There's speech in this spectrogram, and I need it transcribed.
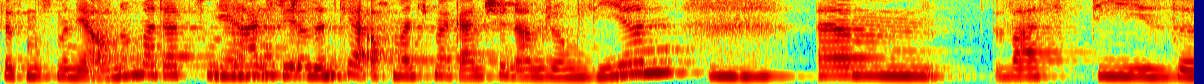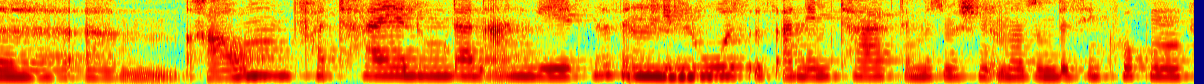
das muss man ja auch nochmal dazu ja, sagen, wir sind ja auch manchmal ganz schön am Jonglieren. Mhm. Ähm, was diese ähm, Raumverteilung dann angeht. Ne? Wenn mhm. viel los ist an dem Tag, dann müssen wir schon immer so ein bisschen gucken,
